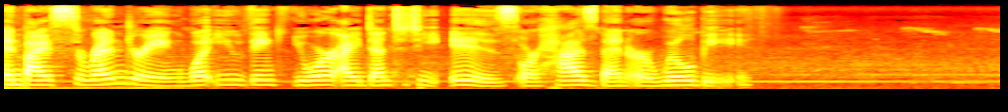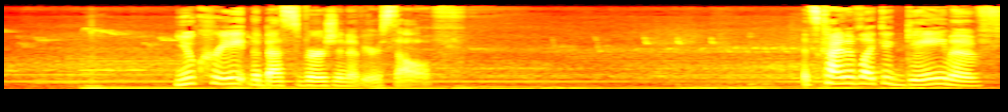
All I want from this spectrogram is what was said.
And by surrendering what you think your identity is, or has been, or will be, you create the best version of yourself. It's kind of like a game of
